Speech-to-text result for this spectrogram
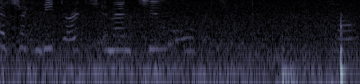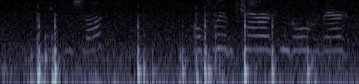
N-Strike Elite Darts and then two old So, take two shots. Hopefully the camera can go over there.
